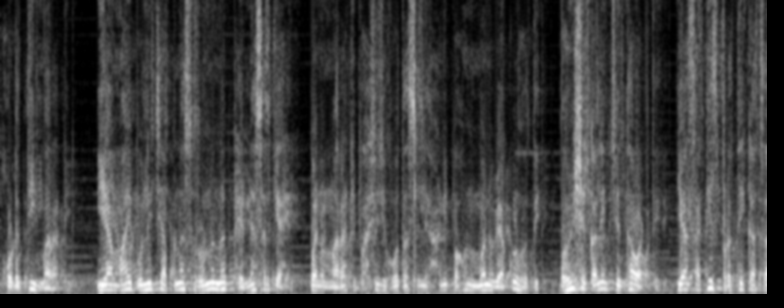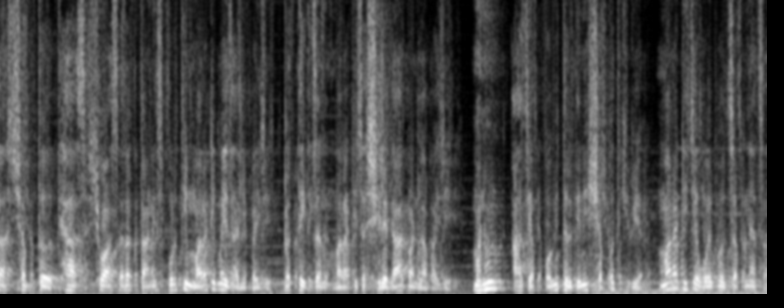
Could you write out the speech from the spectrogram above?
फोडती मराठी. या माय बोलीचे आपणास ऋण न फेडण्यासारखे आहे. पण मराठी भाषेची होत असलेली हानी पाहून मन व्याकुळ होते. भविष्यकालीन चिंता वाटते. यासाठीच प्रत्येकाचा शब्द ध्यास श्वास रक्त आणि स्फूर्ती मराठीमय झाली पाहिजे. प्रत्येक जण मराठीचा शिलेदार बनला पाहिजे. म्हणून आज या पवित्र दिनी शपथ घेऊया. मराठीचे वैभव जपण्याचा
